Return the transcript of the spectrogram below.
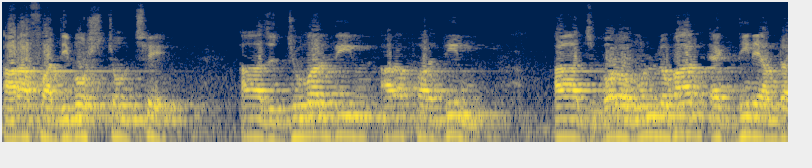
আরাফা দিবস চলছে। আজ জুমার দিন, আরাফার দিন, আজ বড় মূল্যবান একদিনে আমরা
